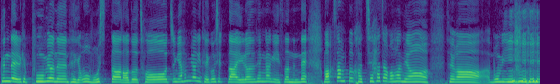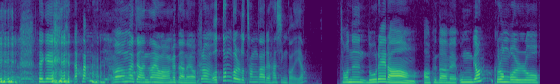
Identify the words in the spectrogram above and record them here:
근데 이렇게 보면은 되게 오 멋있다. 나도 저 중에 한 명이 되고 싶다. 이런 생각이 있었는데 막상 또 같이 하자고 하면 제가 몸이 되게 딱딱 마음 같지 않아요. 마음 같지 않아요. 그럼 어떤 걸로 참가를 하신 거예요? 저는 노래랑 어 그다음에 웅변 그런 걸로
